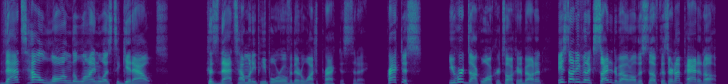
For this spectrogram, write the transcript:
That's how long the line was to get out because that's how many people were over there to watch practice today. Practice. You heard Doc Walker talking about it. He's not even excited about all this stuff because they're not padded up.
